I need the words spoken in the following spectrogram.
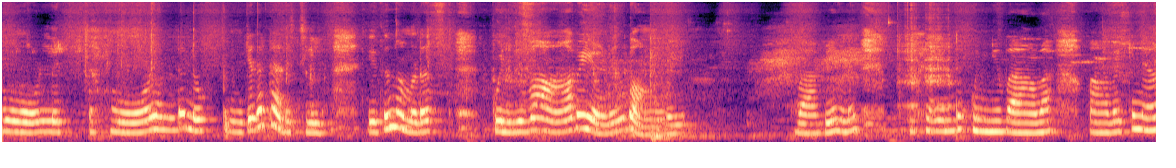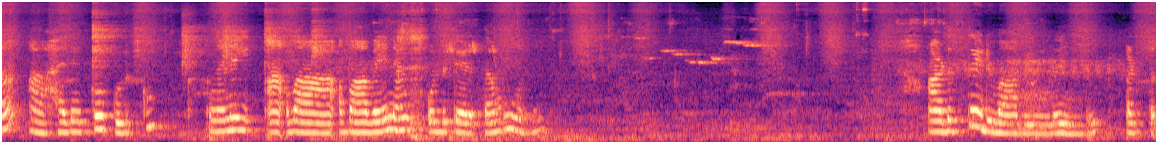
മോൾ മോളുണ്ടല്ലോ ഭയങ്കര കടച്ചില്ല ഇത് നമ്മുടെ കുഞ്ഞു വാവയാണ് വാവയും വാവയാണ് എന്റെ കുഞ്ഞു വാവ വാവയ്ക്ക് ഞാൻ ആഹാരമൊക്കെ കൊടുക്കും. അങ്ങനെ വാവയെ ഞാൻ കൊണ്ട് കിടത്താൻ പോകുന്നു അടുത്തൊരു വാവയും ഉണ്ട് അടുത്ത്.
